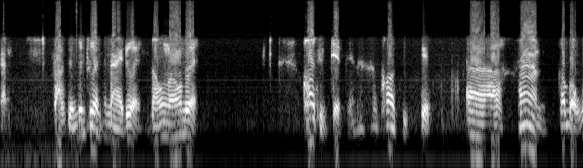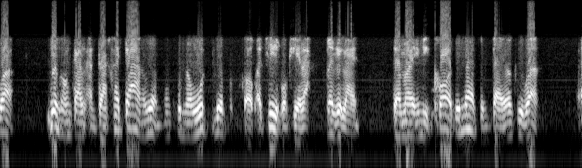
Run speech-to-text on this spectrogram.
กัน ฝากถึงเพื่อนๆทนายด้วย น้องๆด้วย ข้อ17เจ็ดเนี่ยนะครับข้อ17เอ่อห้ามเขาบอกว่าเรื่องของการอัตราค่าจ้างเรื่องของคุณวุฒิเรื่องประกอบอาชีพโอเคละไม่เป็นไร แต่มาอีกข้อที่น่าสนใจก็คือว่าไอ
